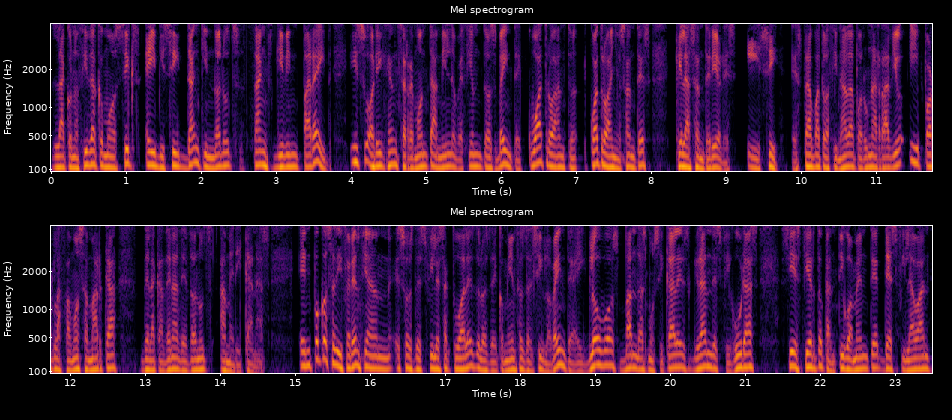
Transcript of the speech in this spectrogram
la conocida como Six ABC Dunkin' Donuts Thanksgiving Parade y su origen se remonta a 1920, cuatro, cuatro años antes que las anteriores. Y sí, está patrocinada por una radio y por la famosa marca de la cadena de donuts americanas. En poco se diferencian esos desfiles actuales de los de comienzos del siglo XX. Hay globos, bandas musicales, grandes figuras. Sí es cierto que antiguamente desfilaban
